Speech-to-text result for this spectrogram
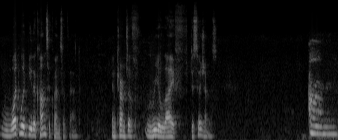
what would be the consequence of that in terms of real life decisions? Um,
